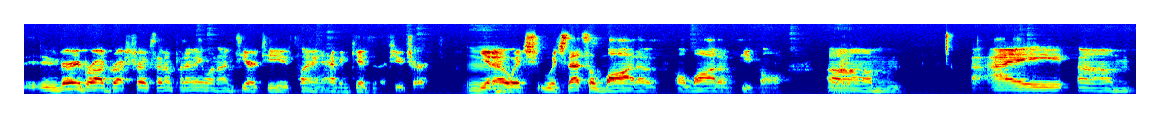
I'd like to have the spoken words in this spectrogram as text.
in very broad brushstrokes, I don't put anyone on TRT who's planning on having kids in the future. Mm. You know, which which that's a lot of a lot of people. Right. Um, I um,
